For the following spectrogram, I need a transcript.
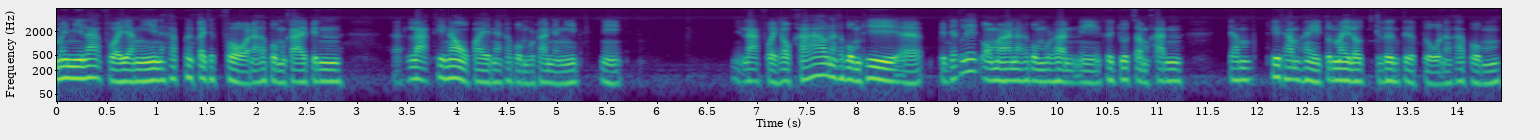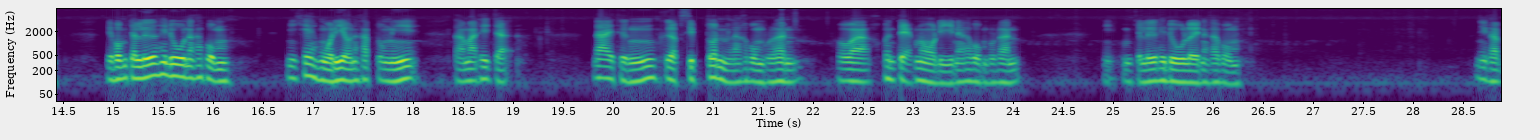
ไม่มีรากฝอยอย่างนี้นะครับ เพื่อนก็จะฝ่อนะครับ ผมกลายเป็นรากที่เน่าไปนะครับ ผมทุกท่านอย่างนี้นี่ นี่รากฝอยขาวๆนะครับ ผมที่เอ่อเป็นเล็กๆออกมานะครับ ผมทุกท่านนี่คือจุดสำคัญจำที่ทำให้ต้นไม้เราเจริญเติบโตนะครับ ผมเดี๋ยวผมจะเลื้อให้ดูนะครับ ผมมีแค่หัวเดียวนะครับ ตรงนี้สามารถที่จะได้ถึงเกือบสิบต้นแล้วครับผมทุกท่านเพราะว่ามันแตกหน่อดีนะครับ ผมทุกท่านนี่ผมจะเลื้อให้ดูเลยนะครับ ผมนี่ครับ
